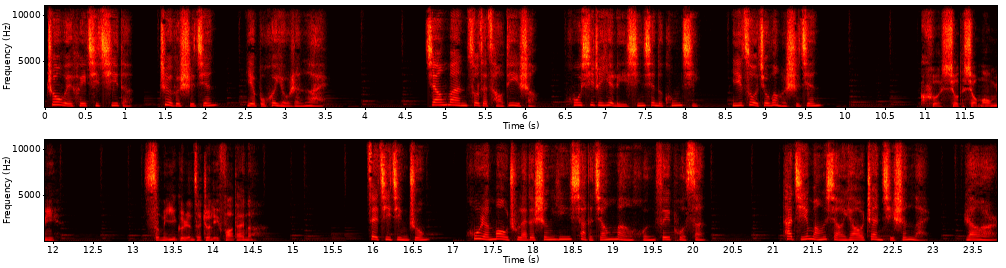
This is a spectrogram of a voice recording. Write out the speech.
周围黑漆漆的，这个时间也不会有人来。江曼坐在草地上，呼吸着夜里新鲜的空气，一坐就忘了时间。可笑的小猫咪，怎么一个人在这里发呆呢？在寂静中，忽然冒出来的声音吓得江曼魂飞魄散，她急忙想要站起身来，然而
